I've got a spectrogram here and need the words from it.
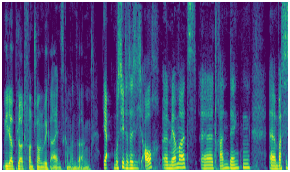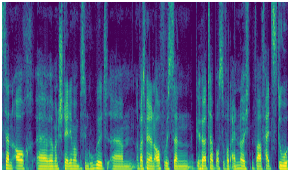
wie der Plot von John Wick 1, kann man sagen. Ja, muss ich tatsächlich auch äh, mehrmals äh, dran denken. Ähm, was ich dann auch, äh, wenn man schnell immer ein bisschen googelt, ähm, und was mir dann auch, wo ich es dann gehört habe, auch sofort einleuchtend war, falls du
